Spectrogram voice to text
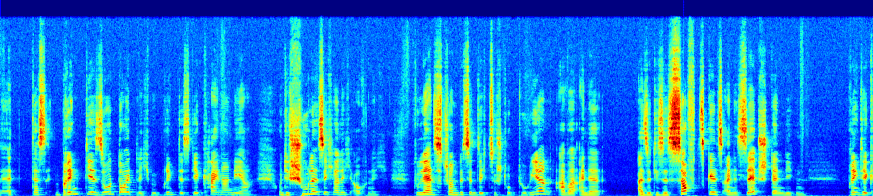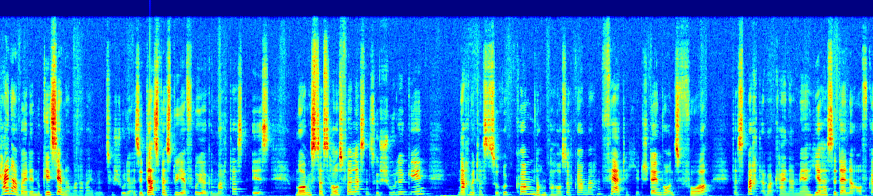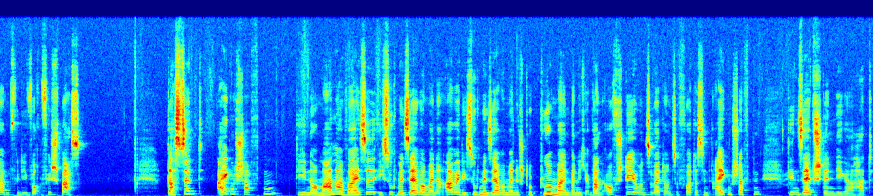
das bringt dir so deutlich, bringt es dir keiner näher. Und die Schule sicherlich auch nicht. Du lernst schon ein bisschen sich zu strukturieren, aber eine, also diese Soft Skills eines Selbstständigen bringt dir keiner bei, denn du gehst ja normalerweise zur Schule. Also das, was du ja früher gemacht hast, ist morgens das Haus verlassen, zur Schule gehen, nachmittags zurückkommen, noch ein paar Hausaufgaben machen, fertig. Jetzt stellen wir uns vor, das macht aber keiner mehr. Hier hast du deine Aufgaben für die Woche, viel Spaß. Das sind Eigenschaften, die normalerweise, ich suche mir selber meine Arbeit, ich suche mir selber meine Struktur, wenn ich wann aufstehe und so weiter und so fort, das sind Eigenschaften, die ein Selbstständiger hat.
